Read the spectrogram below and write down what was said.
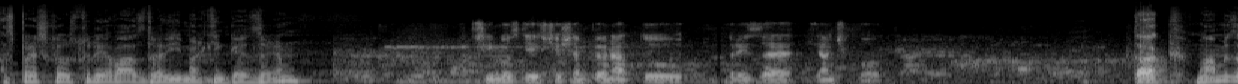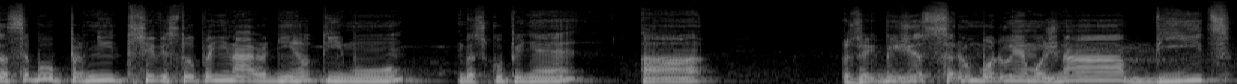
A z pražského studia vás zdraví Martin Kézer. Přímo z dějiště šampionátu v Rize Jančko. Tak, máme za sebou první tři vystoupení národního týmu ve skupině a řekl bych, že sedm bodů je možná víc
